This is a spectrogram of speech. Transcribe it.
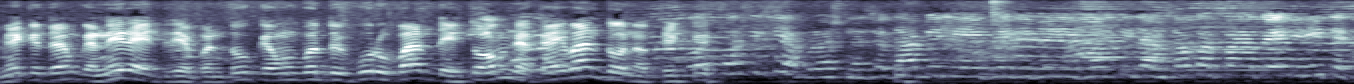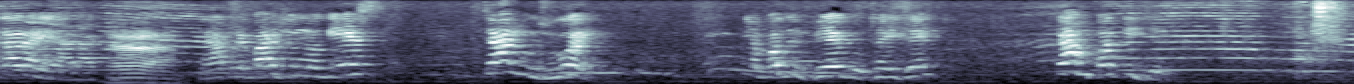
મેં કીધું એમ કે નિરાયત રે પણ તું કે હું બધું પૂરું પાડી દઈશ તો અમને કઈ વાંધો નથી. હા. આપણે બાજુનો ગેસ ચાલુ જ હોય. એટલે બધું ભેગું થઈ જાય. કામ પતી જાય.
